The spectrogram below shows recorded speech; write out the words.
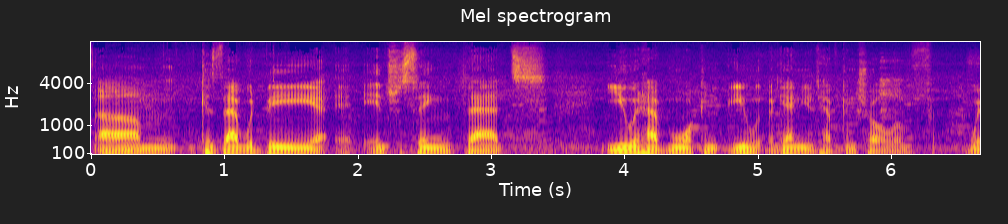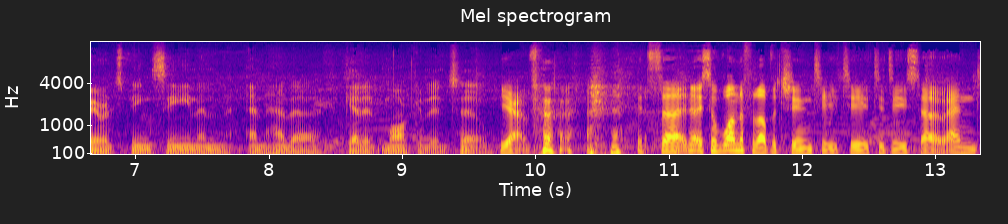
Because that would be uh, interesting. That you would have more. Con- you again, you'd have control of where it's being seen and, and how to get it marketed too. Yeah, it's uh, no, it's a wonderful opportunity to, to do so, and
